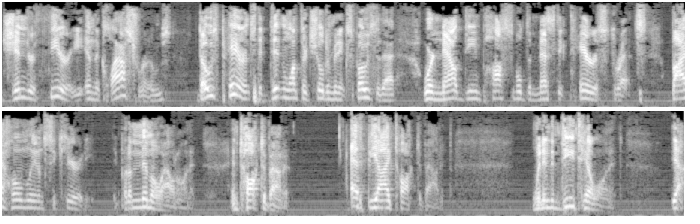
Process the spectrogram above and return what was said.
gender theory in the classrooms. Those parents that didn't want their children being exposed to that were now deemed possible domestic terrorist threats by Homeland Security. They put a memo out on it and talked about it. FBI talked about it. Went into detail on it. Yeah,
